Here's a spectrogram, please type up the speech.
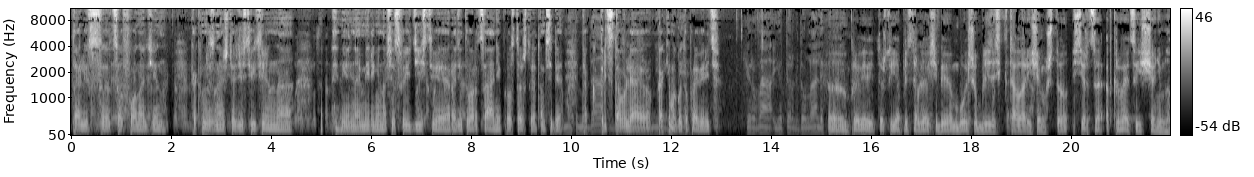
Талис Цафон один. Как мне знать, что я действительно имею намерение на все свои действия ради Творца, а не просто, что я там себе так представляю? Как я могу это проверить? Э, проверить то, что я представляю себе большую близость к товарищам, что сердце открывается еще немного.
